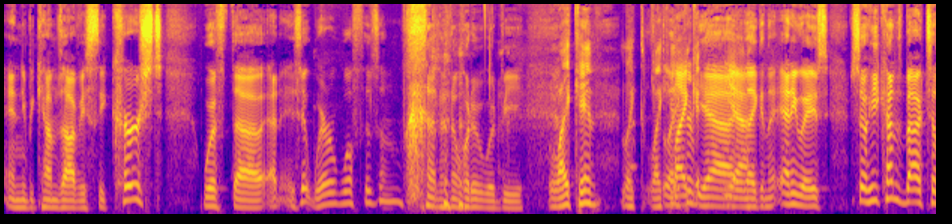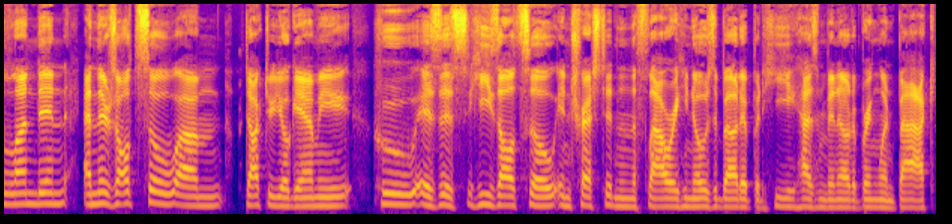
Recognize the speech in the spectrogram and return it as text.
and he becomes obviously cursed with the. Is it werewolfism? I don't know what it would be. Lycan, like like Like- Yeah, Yeah. like in the, anyways. So he comes back to London, and there's also um, Dr. Yogami, who is this. He's also interested in the flower. He knows about it, but he hasn't been able to bring one back.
